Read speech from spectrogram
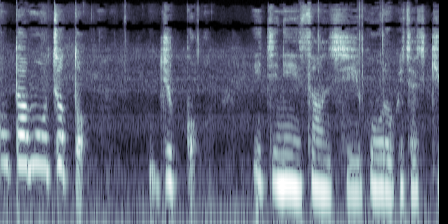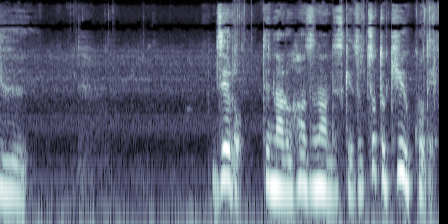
本当はもうちょっと。10個123456789 0ってなるはずなんですけどちょっと9個で。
